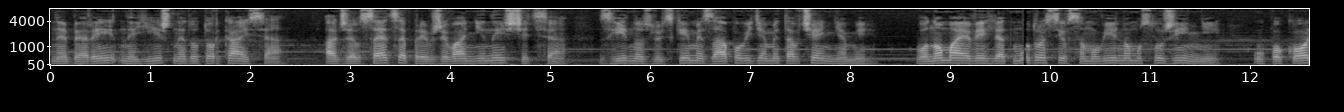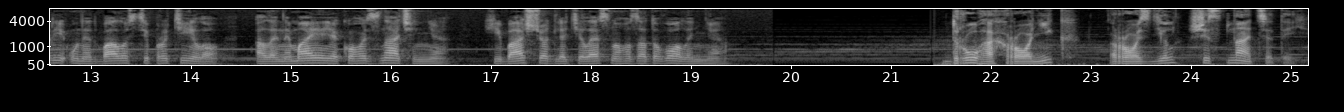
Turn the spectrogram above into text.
не бери, не їж, не доторкайся, адже все це при вживанні нищиться, згідно з людськими заповідями та вченнями. Воно має вигляд мудрості в самовільному служінні, у покорі, у недбалості про тіло, але не має якогось значення, хіба що для тілесного задоволення. Друга Хронік, розділ 16.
